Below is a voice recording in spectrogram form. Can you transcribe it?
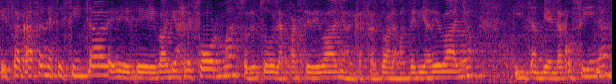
Esa casa necesita eh, de varias reformas, sobre todo la parte de baños, hay que hacer todas las baterías de baños y también la cocina.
